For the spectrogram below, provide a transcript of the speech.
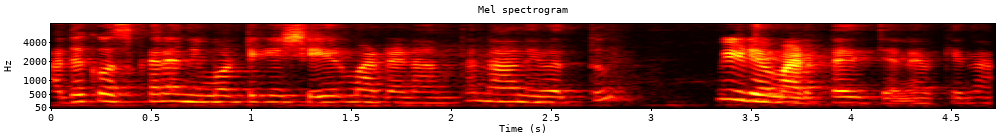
ಅದಕ್ಕೋಸ್ಕರ ನಿಮ್ಮೊಟ್ಟಿಗೆ ಶೇರ್ ಮಾಡೋಣ ಅಂತ ನಾನು ಇವತ್ತು ವಿಡಿಯೋ ಮಾಡ್ತಾ ಇದ್ದೇನೆ ಓಕೆನಾ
